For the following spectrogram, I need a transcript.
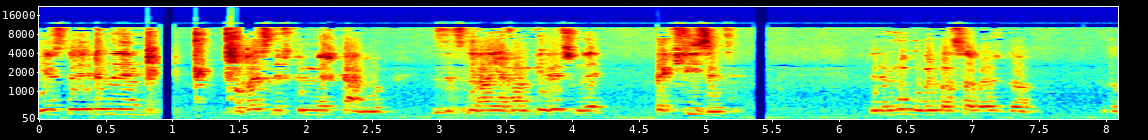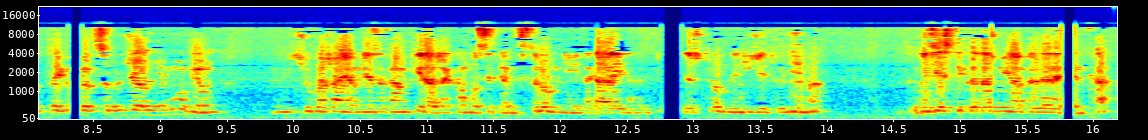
Jest to jedyny obecny w tym mieszkaniu zdecydowanie wampiryczny rekwizyt, który mógłby pasować do, do tego, co ludzie o mnie mówią. Ludzie uważają mnie za wampira, rzekomo sypiam w trumnie i tak dalej. Też trumny nigdzie tu nie ma. Więc jest tylko ta miła pelerynka,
